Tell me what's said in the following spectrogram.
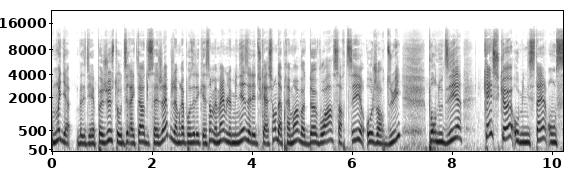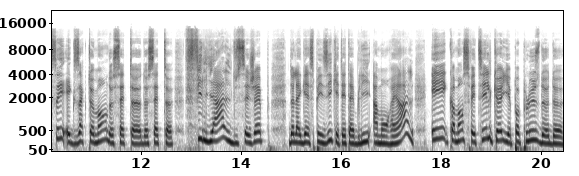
moi, il n'y a, a, pas juste au directeur du Cégep, j'aimerais poser des questions, mais même le ministre de l'Éducation, d'après moi, va devoir sortir aujourd'hui pour nous dire Qu'est-ce que au ministère on sait exactement de cette de cette filiale du Cégep de la Gaspésie qui est établie à Montréal et comment se fait-il qu'il n'y ait pas plus de, de,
